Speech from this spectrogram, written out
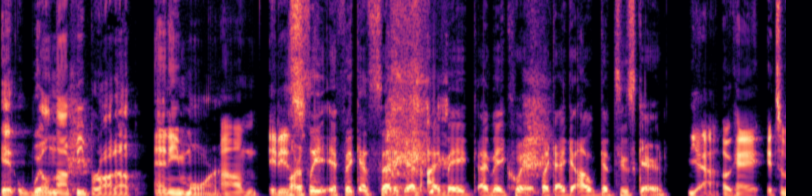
It will not be brought up anymore. Um, it is Honestly, if it gets said again, I may, I may quit. Like I, I'll get too scared. yeah okay it's a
